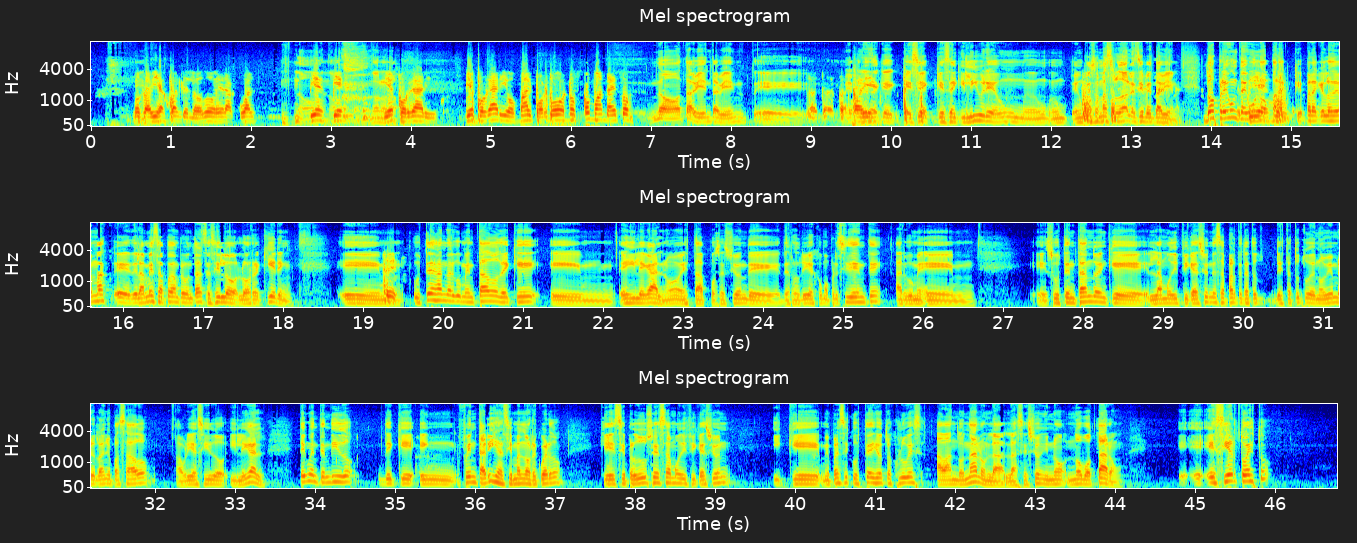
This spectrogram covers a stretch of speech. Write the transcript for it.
No sabía cuál de los dos era cuál. No, bien, no, bien, no, bien por Gary. Bien por Gary o mal por vos, ¿no? ¿Cómo anda eso? No, está bien, está bien. Eh, Está- está- me parece bien. que, que, se, que se equilibre un, un, un peso más saludable siempre está bien. Dos preguntas en uno para que, para que los demás eh, de la mesa puedan preguntarse si lo, lo requieren. Eh, Sí. Ustedes han argumentado de que eh, es ilegal ¿no? esta posesión de, de Rodríguez como presidente, argume- eh, eh, sustentando en que la modificación de esa parte del estatuto, de estatuto de noviembre del año pasado habría sido ilegal. Tengo entendido de que en, fue en Tarija, si mal no recuerdo, que se produce esa modificación y que me parece que ustedes y otros clubes abandonaron la, sesión y no, no votaron. ¿E- e- ¿Es cierto esto?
